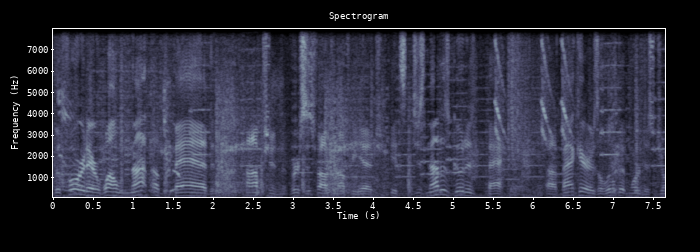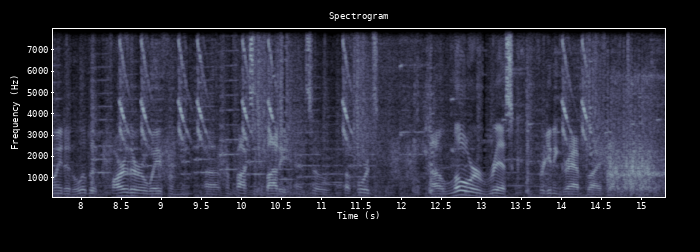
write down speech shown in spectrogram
The forward air, while not a bad option versus Falcon off the edge, it's just not as good as back air. Uh, back air is a little bit more disjointed, a little bit farther away from uh, from Fox's body, and so affords a lower risk for getting grabbed by Falcon.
